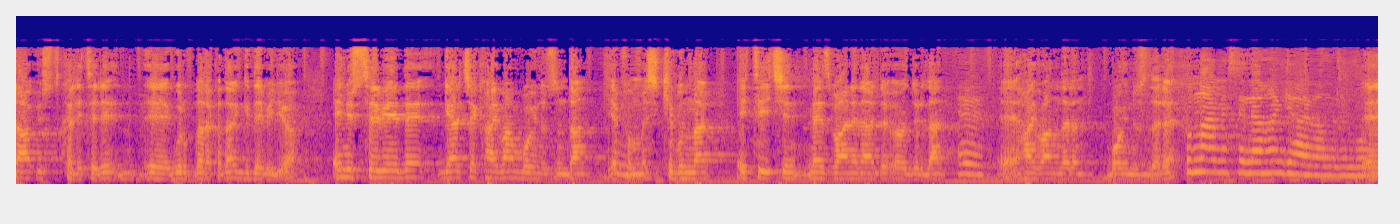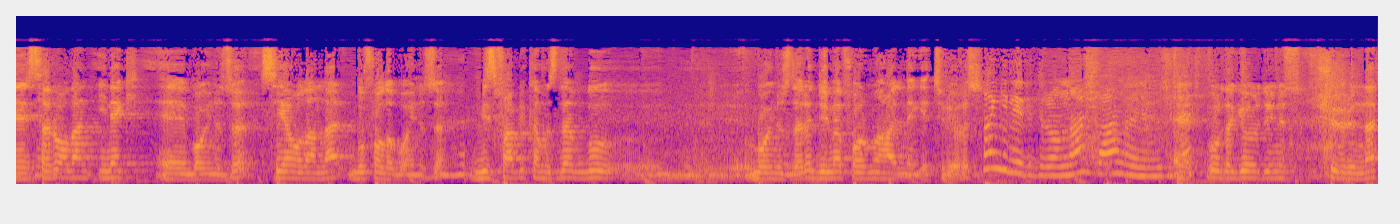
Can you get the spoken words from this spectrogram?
daha üst kaliteli e, gruplara kadar gidebiliyor. En üst seviyede gerçek hayvan boynuzundan yapılmış ki bunlar eti için mezbanelerde öldürülen Evet. e, hayvanların boynuzları. Bunlar mesela hangi hayvanların bu? Ee, sarı olan inek e, boynuzu, siyah olanlar bufalo boynuzu. Biz fabrikamızda bu e, boynuzları düğme formu haline getiriyoruz. Hangileridir onlar? Var mı önümüzde? Evet, burada gördüğünüz şu ürünler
